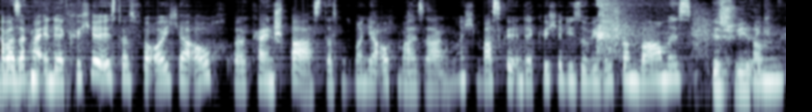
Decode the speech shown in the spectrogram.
Aber sag mal, in der Küche ist das für euch ja auch äh, kein Spaß. Das muss man ja auch mal sagen. Nicht? Maske in der Küche, die sowieso schon warm ist. Ist schwierig. Ähm,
